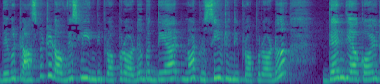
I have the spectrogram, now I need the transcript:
they were transmitted obviously in the proper order but they are not received in the proper order then they are called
